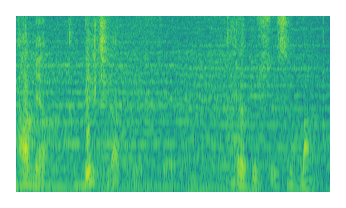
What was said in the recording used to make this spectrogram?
남양 그 멸치라고 이렇게 알아둘 수 있을 만큼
